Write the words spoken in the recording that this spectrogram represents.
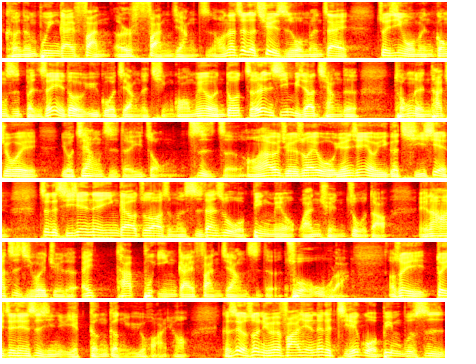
可能不应该犯而犯这样子哦。那这个确实我们在最近我们公司本身也都有遇过这样的情况。我们有很多责任心比较强的同仁，他就会有这样子的一种自责哦。他会觉得说：“哎，我原先有一个期限，这个期限内应该要做到什么事，但是我并没有完全做到。”哎，那他自己会觉得：“哎，他不应该犯这样子的错误啦。”啊，所以对这件事情也耿耿于怀哈。可是有时候你会发现，那个结果并不是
